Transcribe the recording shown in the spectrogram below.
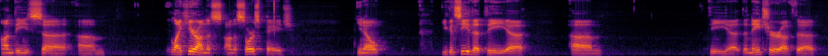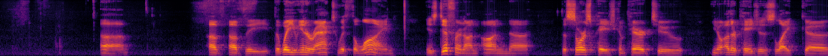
on these uh, um, like here on this on the source page. You know, you can see that the uh, um, the uh, the nature of the uh, of of the the way you interact with the line is different on on uh, the source page compared to you know other pages like uh,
